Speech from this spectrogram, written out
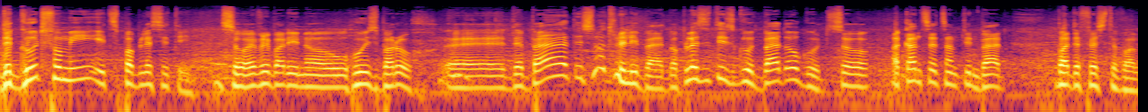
The good for me, it's publicity. So everybody know who is Baruch. Uh, the bad it's not really bad. But publicity is good, bad or good. So I can't say something bad about the festival.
